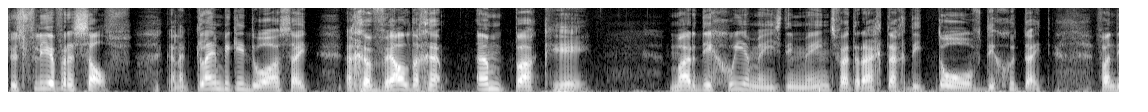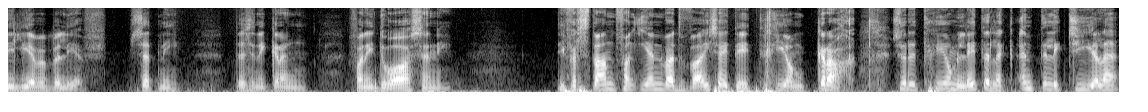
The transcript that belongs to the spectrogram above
Soos vlee vir 'n salf, kan 'n klein bietjie dwaasheid 'n geweldige impak hê. Maar die goeie mens, die mens wat regtig die tof, die goedheid van die lewe beleef, sit nie tussen die kring van die dwaase nie. Die verstand van een wat wysheid het, gee hom krag. So dit gee hom letterlik intellektuele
